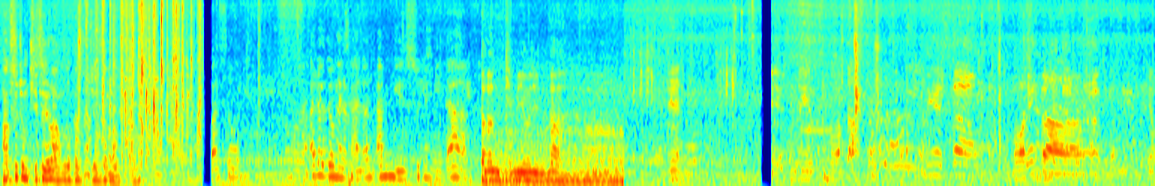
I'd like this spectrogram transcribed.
박수 좀 치세요 아무도 박수 치는 사람 없죠 와서 어, 아려동에 사는 안민숙입니다. 저는 김의원입니다. 예. 선생님 고맙다. 고맙습니다.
